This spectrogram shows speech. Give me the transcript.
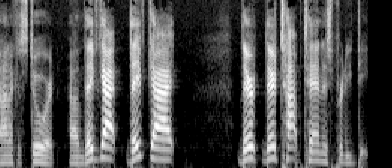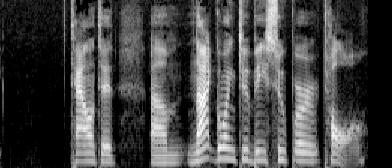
Annika Stewart, um, they've got they've got their their top ten is pretty deep talented, um, not going to be super tall,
